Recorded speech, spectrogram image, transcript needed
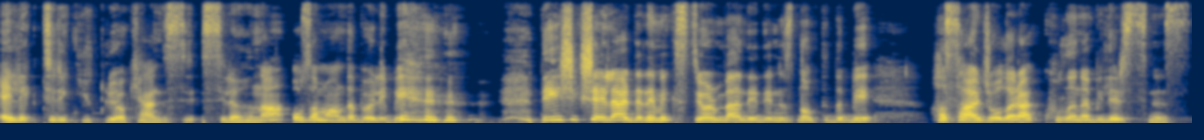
elektrik yüklüyor kendi si- silahına. O zaman da böyle bir değişik şeyler denemek istiyorum ben dediğiniz noktada bir hasarcı olarak kullanabilirsiniz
